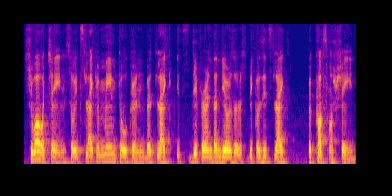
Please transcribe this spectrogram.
Chihuahua chain, so it's like a meme token, but like it's different than the others because it's like a Cosmos chain.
